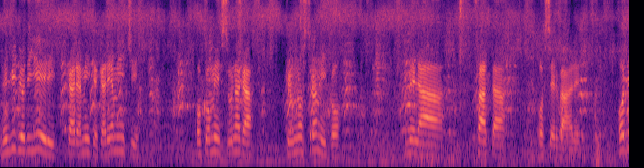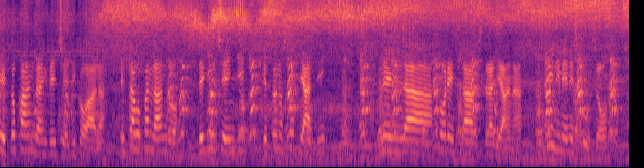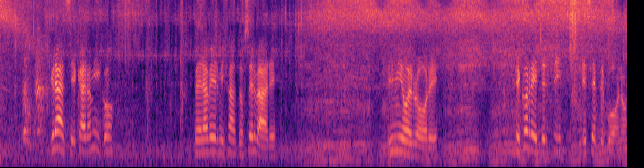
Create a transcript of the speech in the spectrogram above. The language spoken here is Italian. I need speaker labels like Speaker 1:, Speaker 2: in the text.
Speaker 1: nel video di ieri cari amiche e cari amici ho commesso una gaffa che un nostro amico me l'ha fatta osservare. Ho detto panda invece di koala e stavo parlando degli incendi che sono scoppiati nella foresta australiana. Quindi me ne scuso. Grazie caro amico per avermi fatto osservare il mio errore che correggersi è sempre buono.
